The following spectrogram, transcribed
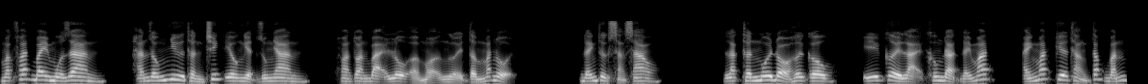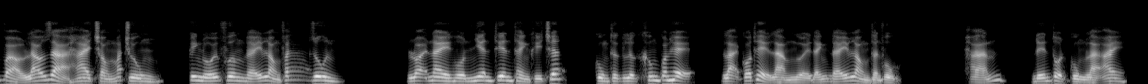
Mặc phát bay mùa gian, hắn giống như thần trích yêu nghiệt dung nhan, hoàn toàn bại lộ ở mọi người tầm mắt nội. Đánh thực sảng sao. Lạc thần môi đỏ hơi câu, ý cười lại không đạt đáy mắt, ánh mắt kia thẳng tắp bắn vào lão giả hai tròng mắt chung, kinh đối phương đáy lòng phát run. Loại này hồn nhiên thiên thành khí chất, cùng thực lực không quan hệ, lại có thể làm người đánh đáy lòng thần phục. Hán, đến tột cùng là ai?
